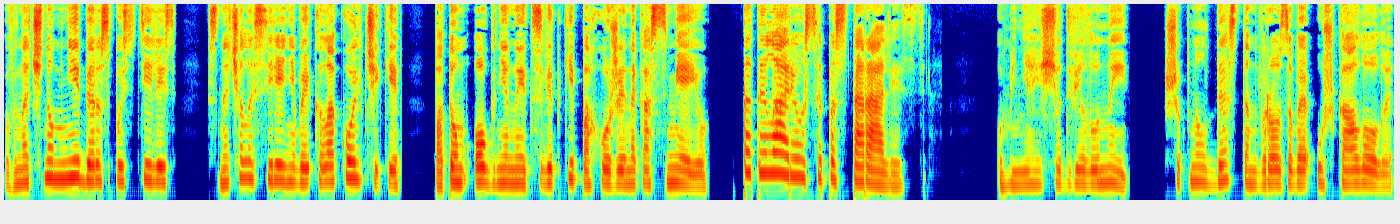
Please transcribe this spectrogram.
В ночном небе распустились сначала сиреневые колокольчики, потом огненные цветки, похожие на космею. Тателариусы постарались. «У меня еще две луны», — шепнул Дестон в розовое ушко Алолы.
